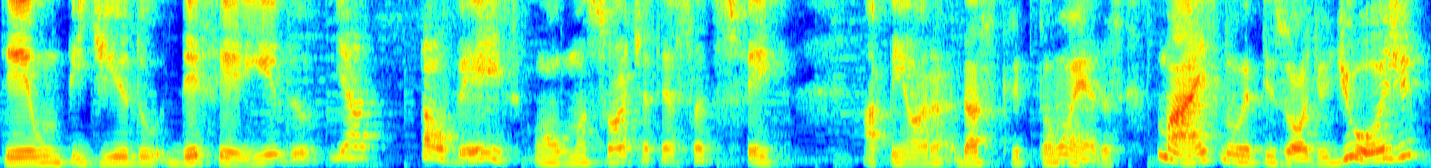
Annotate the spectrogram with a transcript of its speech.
ter um pedido deferido e a, talvez, com alguma sorte, até satisfeito a penhora das criptomoedas. Mas no episódio de hoje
